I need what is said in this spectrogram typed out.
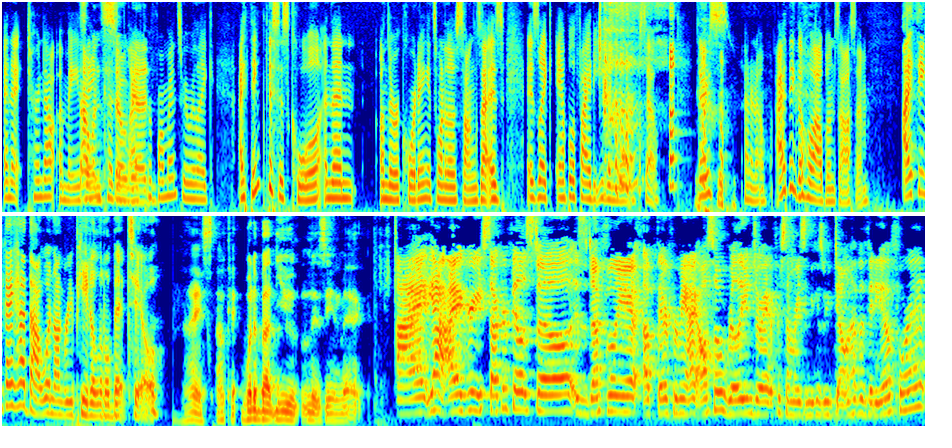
and it turned out amazing one's because so in live good. performance we were like, I think this is cool, and then on the recording, it's one of those songs that is is like amplified even more. So there's, I don't know, I think the whole album's awesome. I think I had that one on repeat a little bit too. Nice. Okay. What about you, Lizzie and Meg? I yeah, I agree. Sucker Feel It Still is definitely up there for me. I also really enjoy it for some reason because we don't have a video for it.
